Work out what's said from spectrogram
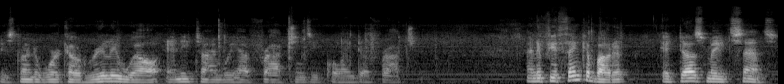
is going to work out really well anytime we have fractions equaling to a fraction. And if you think about it, it does make sense.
